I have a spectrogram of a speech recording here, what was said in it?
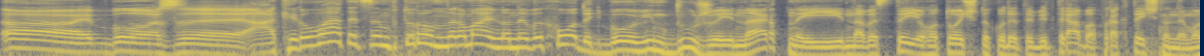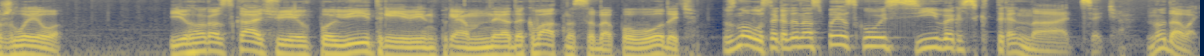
Ой, боже. А керувати цим птуром нормально не виходить, бо він дуже інертний і навести його точно куди тобі треба практично неможливо. Його розкачує в повітрі, він прям неадекватно себе поводить. Знову середина списку Сіверськ 13. Ну давай.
